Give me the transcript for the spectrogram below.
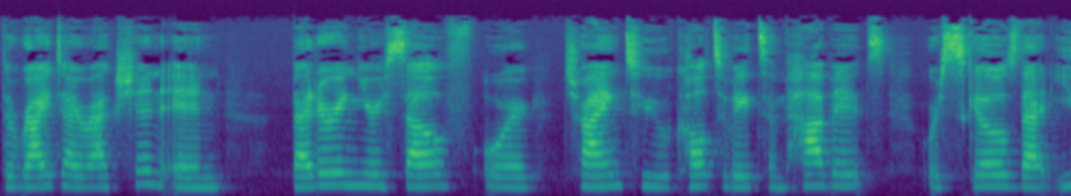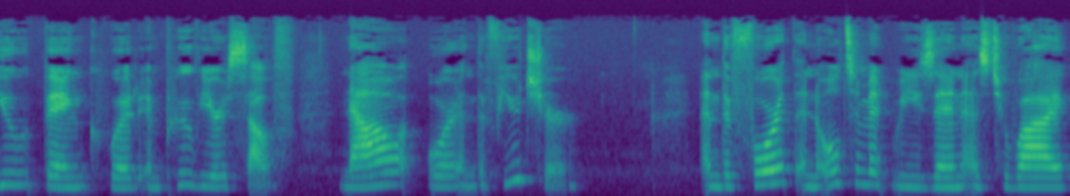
the right direction in bettering yourself or trying to cultivate some habits or skills that you think would improve yourself now or in the future. And the fourth and ultimate reason as to why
